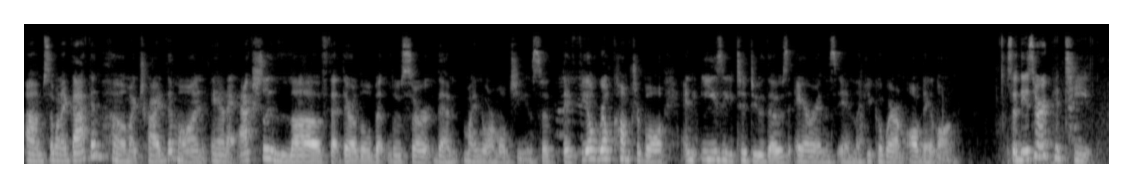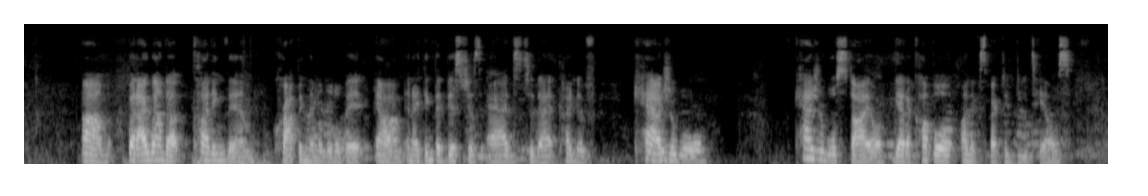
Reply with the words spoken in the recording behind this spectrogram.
Um, so when I got them home, I tried them on and I actually love that they're a little bit looser than my normal jeans. So they feel real comfortable and easy to do those errands in. Like you could wear them all day long. So these are a petite, um, but I wound up cutting them, cropping them a little bit. Um, and I think that this just adds to that kind of casual, casual style, yet a couple unexpected details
